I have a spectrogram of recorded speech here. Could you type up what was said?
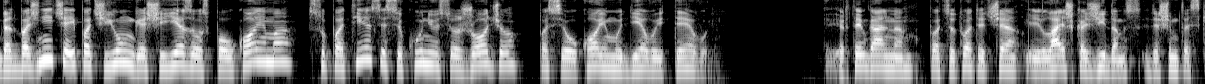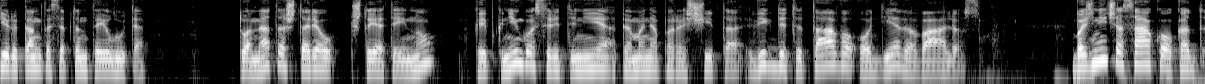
bet bažnyčia ypač jungia šį Jėzaus paukojimą su paties įsikūnijusio žodžio pasiaukojimu Dievui tėvui. Ir taip galime pacituoti čia į laišką žydams 10 skyrių 5-7 eilutę. Tuomet aš tariau, štai ateinu, kaip knygos rytinėje apie mane parašyta, vykdyti tavo, o Dieve valios. Bažnyčia sako, kad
